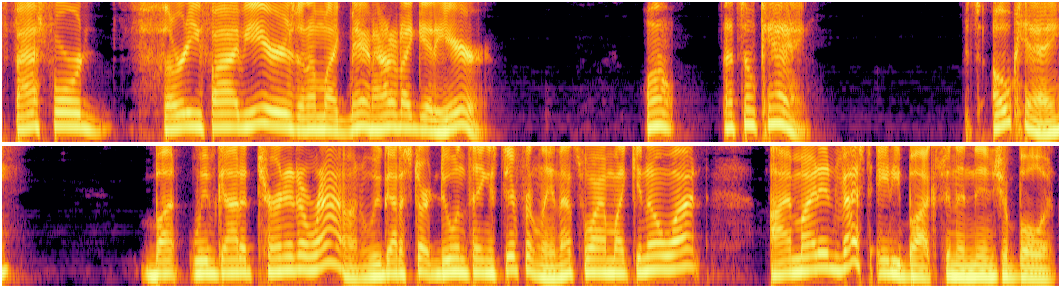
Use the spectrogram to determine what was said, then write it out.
Fast forward 35 years and I'm like, man, how did I get here? Well, that's okay. It's okay. But we've got to turn it around. We've got to start doing things differently. And that's why I'm like, you know what? I might invest 80 bucks in a Ninja Bullet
